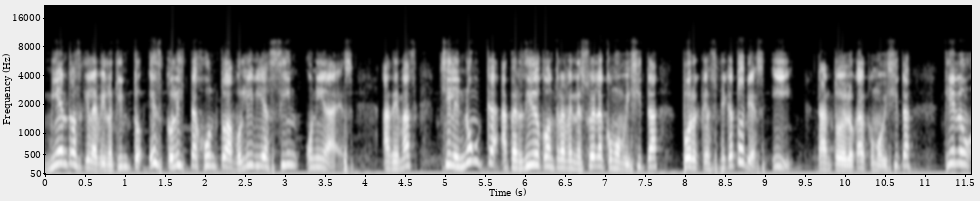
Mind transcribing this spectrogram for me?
mientras que la Vinotinto es colista junto a Bolivia sin unidades. Además, Chile nunca ha perdido contra Venezuela como visita por clasificatorias y, tanto de local como visita, tiene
